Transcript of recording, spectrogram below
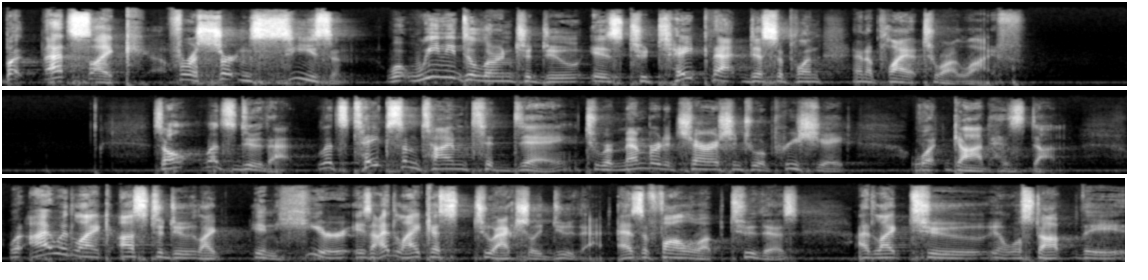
But that's like for a certain season. What we need to learn to do is to take that discipline and apply it to our life. So let's do that. Let's take some time today to remember, to cherish, and to appreciate what God has done. What I would like us to do, like in here, is I'd like us to actually do that. As a follow up to this, I'd like to, you know, we'll stop the,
